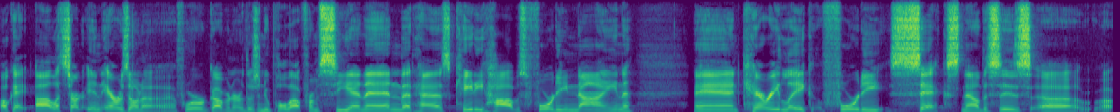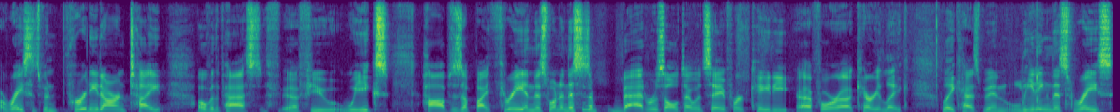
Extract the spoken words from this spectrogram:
Okay, uh, let's start in Arizona for governor. There's a new poll out from CNN that has Katie Hobbs 49 and Kari Lake 46. Now, this is uh, a race that's been pretty darn tight over the past uh, few weeks. Hobbs is up by three in this one, and this is a bad result, I would say, for Katie uh, for uh, Kari Lake. Lake has been leading this race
